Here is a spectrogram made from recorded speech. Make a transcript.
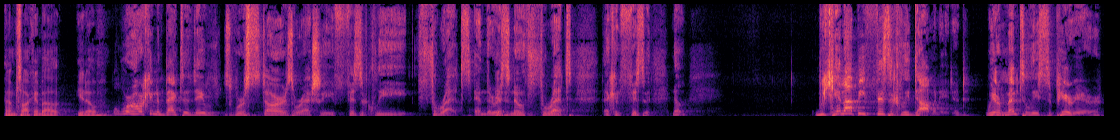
And I'm talking about, you know, Well, we're harkening back to the days where stars were actually physically threats, and there is no threat that can physically. No, we cannot be physically dominated. We are mm-hmm. mentally superior,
